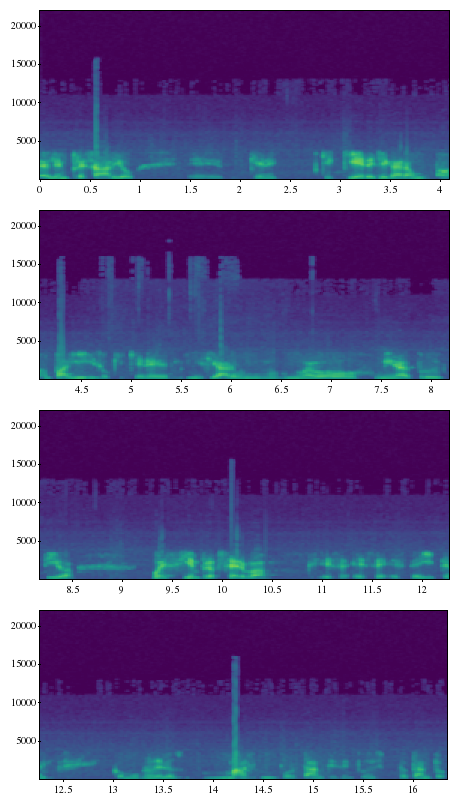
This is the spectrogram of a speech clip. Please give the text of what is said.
el empresario eh, que, quiere llegar a un, país o que quiere iniciar una un nuevo unidad productiva, pues siempre observa ese, ese, este ítem como uno de los más importantes. Entonces, por lo tanto,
